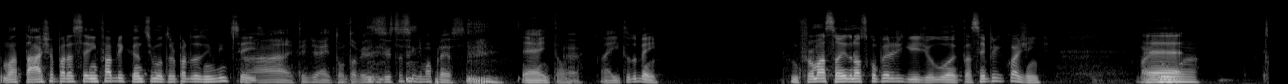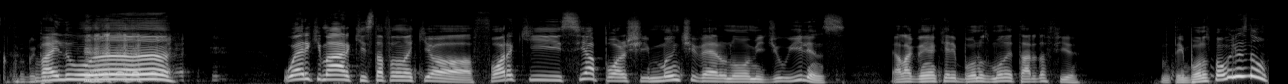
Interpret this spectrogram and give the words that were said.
uma taxa para serem fabricantes de motor para 2026. Ah, entendi. É, então talvez exista sim uma pressa. É, então. É. Aí tudo bem. Informação aí do nosso companheiro de grid, o Luan, que tá sempre aqui com a gente. Vai, É. Luan. Desculpa. Vai, Luan! o Eric Marques tá falando aqui, ó. Fora que se a Porsche mantiver o nome de Williams, ela ganha aquele bônus monetário da FIA. Não tem bônus pra Williams, não.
